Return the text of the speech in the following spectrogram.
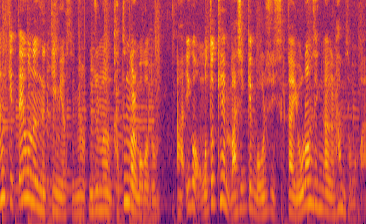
한 끼 때우는 느낌이었으면 요즘은 같은 걸 먹어도 아 이거 어떻게 맛있게 먹을 수 있을까 이런 생각을 하면서 먹어요.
